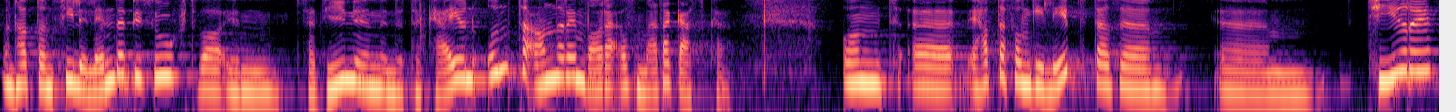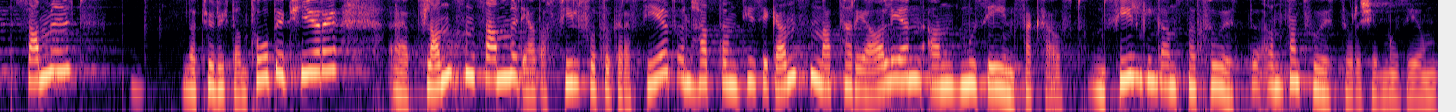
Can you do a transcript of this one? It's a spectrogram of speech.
und hat dann viele Länder besucht, war in Sardinien, in der Türkei und unter anderem war er auf Madagaskar. Und äh, er hat davon gelebt, dass er ähm, Tiere sammelt, natürlich dann tote Tiere, äh, Pflanzen sammelt. Er hat auch viel fotografiert und hat dann diese ganzen Materialien an Museen verkauft. Und viel ging ans, Naturhist ans Naturhistorische Museum.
